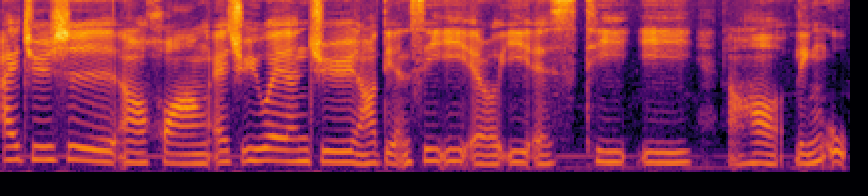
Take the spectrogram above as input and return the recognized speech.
？i g 是呃黄 H U A N G，然后点 C E L E S T E，然后零五。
